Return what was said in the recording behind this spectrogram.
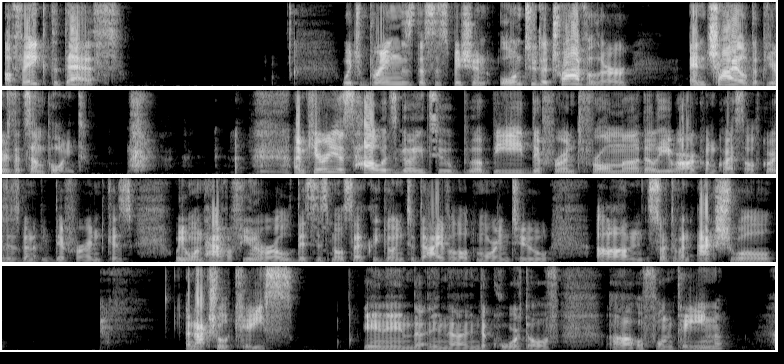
a faked death, which brings the suspicion onto the traveler, and Childe appears at some point. I'm curious how it's going to be different from uh, the Liyue Archon quest. of course, it's going to be different because we won't have a funeral. This is most likely going to dive a lot more into um, sort of an actual an actual case in in the in uh, in the court of uh, of Fontaine.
